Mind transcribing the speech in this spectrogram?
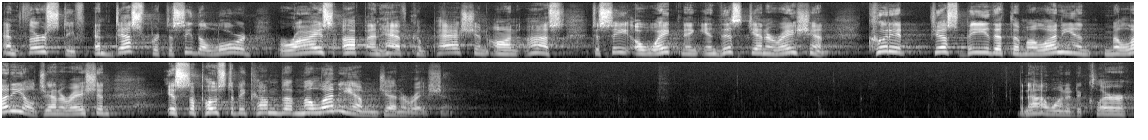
and thirsty and desperate to see the Lord rise up and have compassion on us, to see awakening in this generation. Could it just be that the millennial generation is supposed to become the millennium generation. But now I want to declare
